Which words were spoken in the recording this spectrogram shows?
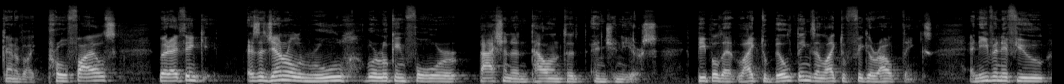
kind of like profiles. But I think as a general rule, we're looking for passionate and talented engineers, people that like to build things and like to figure out things. And even if you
